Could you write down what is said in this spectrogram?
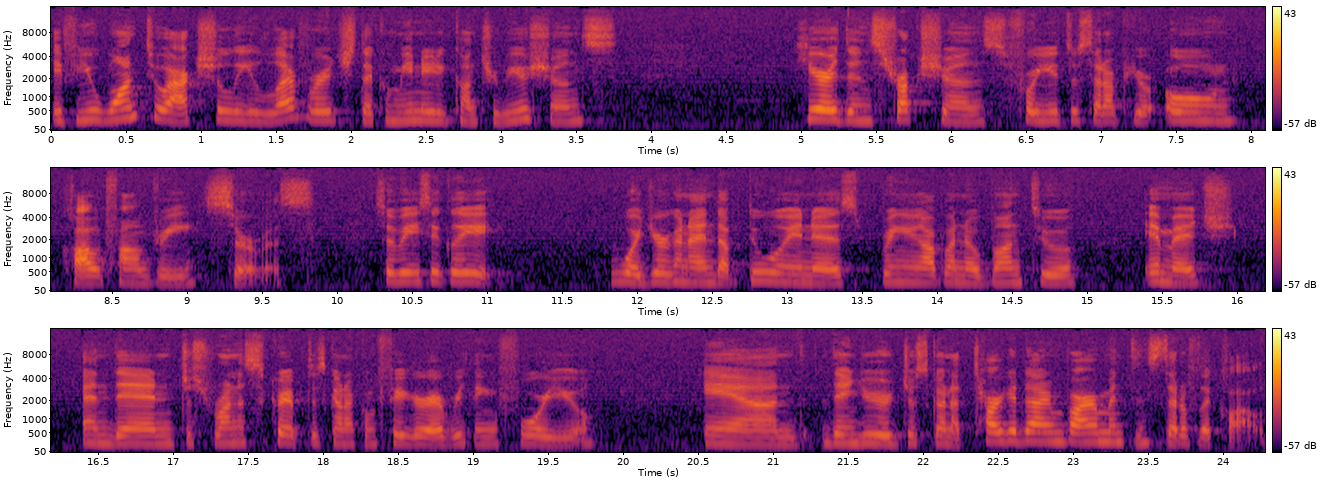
if you want to actually leverage the community contributions, here are the instructions for you to set up your own Cloud Foundry service. So basically, what you're going to end up doing is bringing up an Ubuntu image and then just run a script that's going to configure everything for you. And then you're just going to target that environment instead of the cloud.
